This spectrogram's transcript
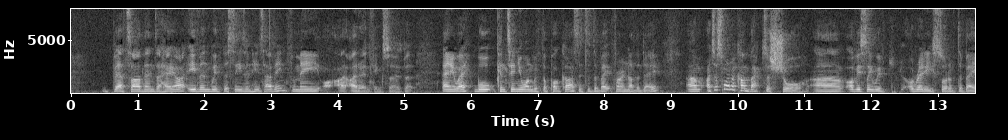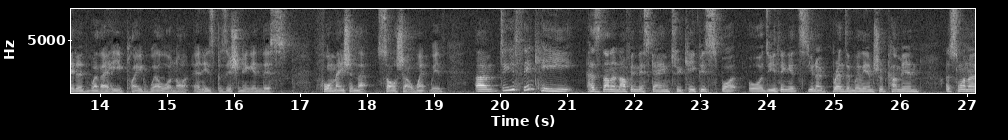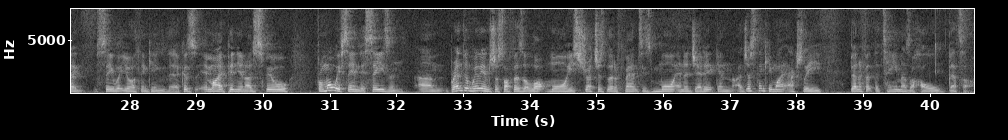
better than De Gea, even with the season he's having? For me, I, I don't think so. But anyway, we'll continue on with the podcast. It's a debate for another day. Um, I just want to come back to Shaw. Uh, obviously, we've already sort of debated whether he played well or not and his positioning in this formation that Solskjaer went with. Um, do you think he has done enough in this game to keep his spot, or do you think it's, you know, Brandon Williams should come in? I just want to see what you're thinking there, because in my opinion, I just feel from what we've seen this season, um, Williams just offers a lot more. He stretches the defense, he's more energetic, and I just think he might actually benefit the team as a whole better.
